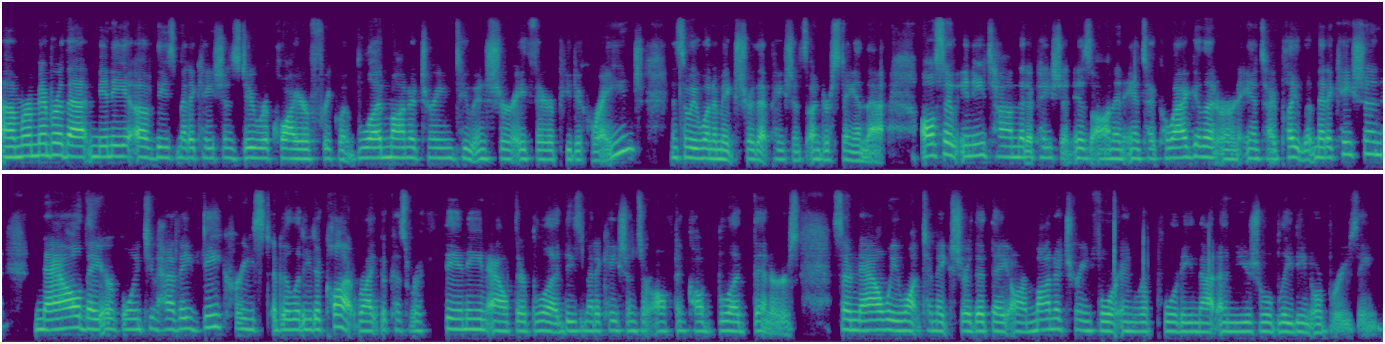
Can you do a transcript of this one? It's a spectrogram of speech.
Um, remember that many of these medications do require frequent blood monitoring to ensure a therapeutic range. And so we want to make sure that patients understand that. Also, anytime that a patient is on an anticoagulant or an antiplatelet medication, now they are going to have a decreased ability to clot, right? Because we're thinning out their blood. These medications are often called blood thinners. So now we want to make sure that they are monitoring for and reporting that unusual bleeding or bruising.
